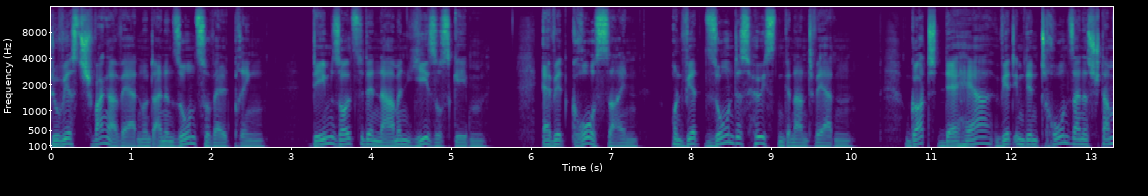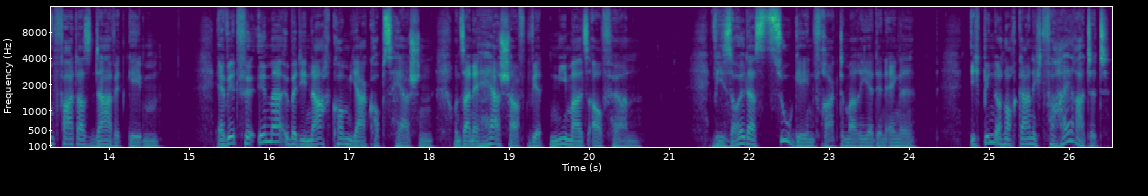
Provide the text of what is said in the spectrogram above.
Du wirst schwanger werden und einen Sohn zur Welt bringen. Dem sollst du den Namen Jesus geben. Er wird groß sein und wird Sohn des Höchsten genannt werden. Gott, der Herr, wird ihm den Thron seines Stammvaters David geben. Er wird für immer über die Nachkommen Jakobs herrschen, und seine Herrschaft wird niemals aufhören. Wie soll das zugehen? fragte Maria den Engel. Ich bin doch noch gar nicht verheiratet.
